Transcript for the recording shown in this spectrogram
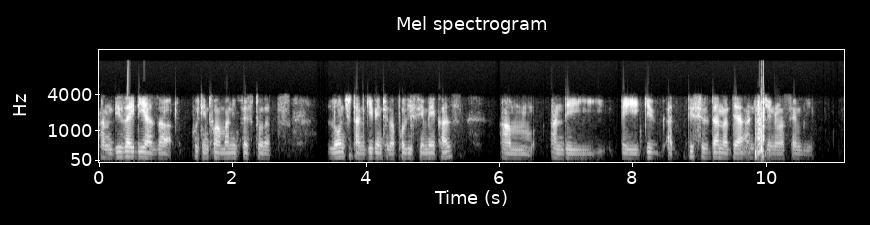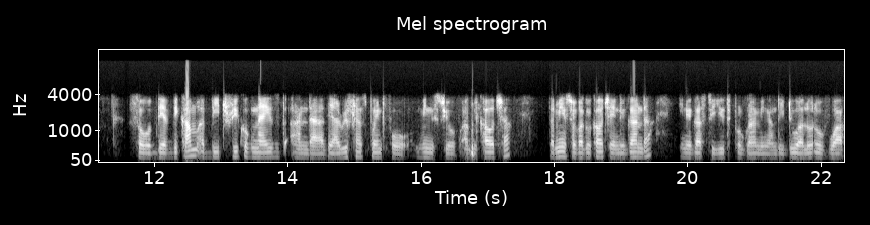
And these ideas are put into a manifesto that's launched and given to the policymakers. Um, and they they give uh, this is done at their annual general assembly. So they've become a bit recognized and uh, they are reference point for Ministry of Agriculture, the Ministry of Agriculture in Uganda in regards to youth programming and they do a lot of work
